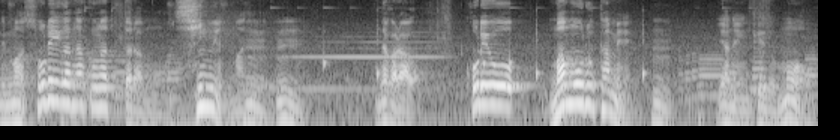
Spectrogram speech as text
でまあそれがなくなったらもう死ぬやんマうジん。で、だからこれを守るためうんやねんけども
